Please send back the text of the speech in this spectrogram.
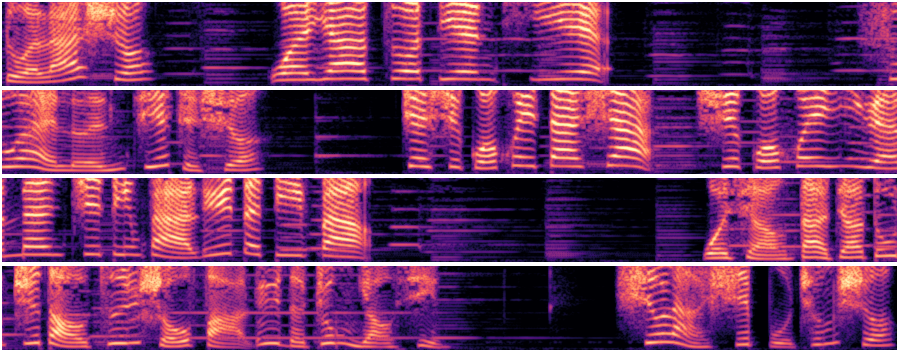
朵拉说。我要坐电梯。苏艾伦接着说：“这是国会大厦，是国会议员们制定法律的地方。我想大家都知道遵守法律的重要性。”舒老师补充说：“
